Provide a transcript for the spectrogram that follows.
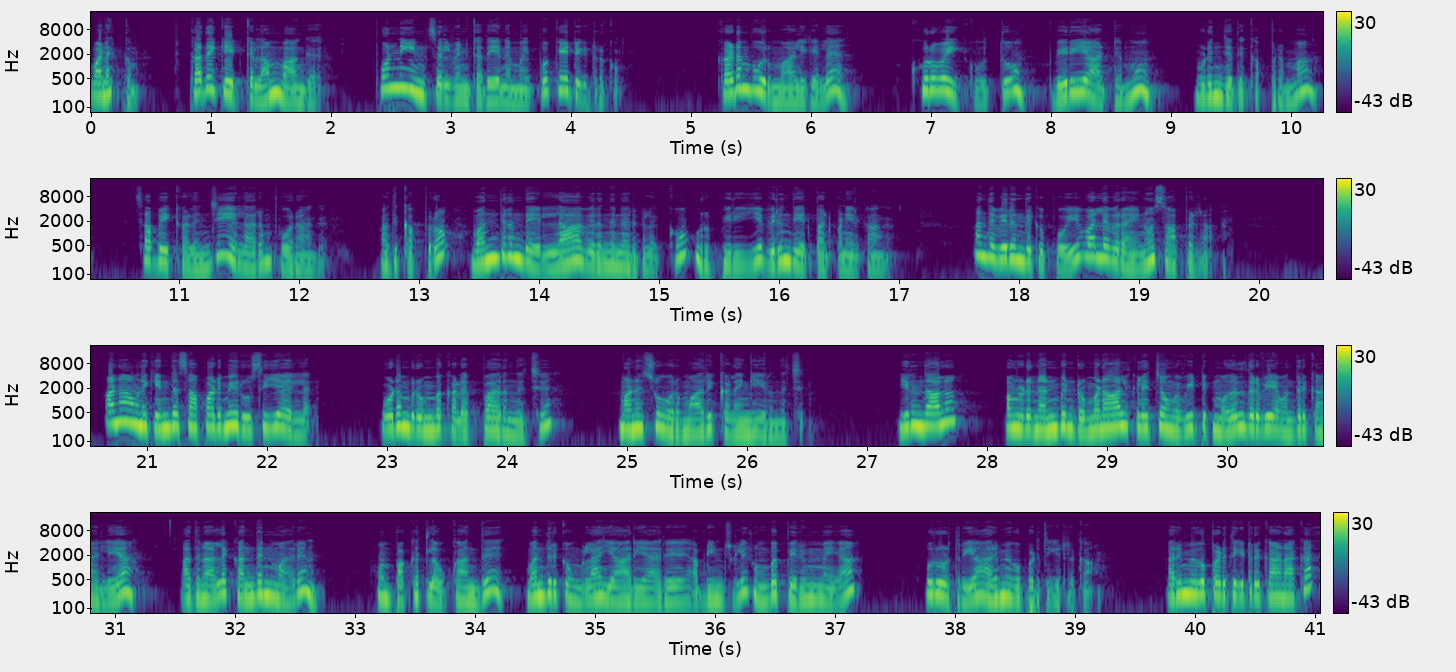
வணக்கம். கதை கேட்கலாம் வாங்க. பொன்னியின் செல்வன் கதையை நம்ம இப்போ கேட்டுக்கிட்டு இருக்கோம். கடம்பூர் மாளிகையில் குருவை கூத்தும் வெறியாட்டமும் முடிஞ்சதுக்கப்புறமா சபை கலைஞ்சு எல்லாரும் போகிறாங்க அதுக்கப்புறம் வந்திருந்த எல்லா விருந்தினர்களுக்கும் ஒரு பெரிய விருந்து ஏற்பாடு பண்ணியிருக்காங்க. அந்த விருந்துக்கு போய் வல்லவராயனும் சாப்பிட்றான். ஆனால் அவனுக்கு எந்த சாப்பாடுமே ருசியாக இல்லை. உடம்பு ரொம்ப களைப்பாக இருந்துச்சு. மனசும் ஒரு மாதிரி கலங்கி இருந்துச்சு. இருந்தாலும் அவனோட நண்பன் ரொம்ப நாள் கழிச்சு அவங்க வீட்டுக்கு முதல் தடவையாக வந்திருக்கான் இல்லையா? அதனால கந்தன்மாறன் அவன் பக்கத்தில் உட்காந்து வந்திருக்கவங்களாம் யார் யார்? அப்படின்னு சொல்லி ரொம்ப பெருமையாக ஒரு ஒருத்தரையாக அறிமுகப்படுத்திக்கிட்டு இருக்கான். அறிமுகப்படுத்திக்கிட்டு இருக்கானாக்கா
